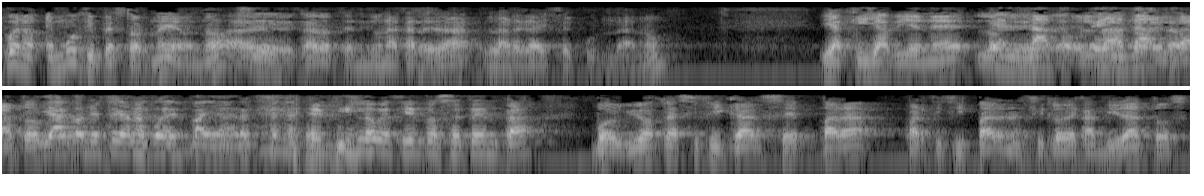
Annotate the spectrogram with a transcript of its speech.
Bueno, en múltiples torneos, ¿no? Sí. Eh, claro, ha tenido una carrera larga y fecunda, ¿no? Y aquí ya viene lo el, que- dato, el, dato, el dato. Ya con esto ya no puedes fallar. En 1970 volvió a clasificarse para participar en el ciclo de candidatos,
